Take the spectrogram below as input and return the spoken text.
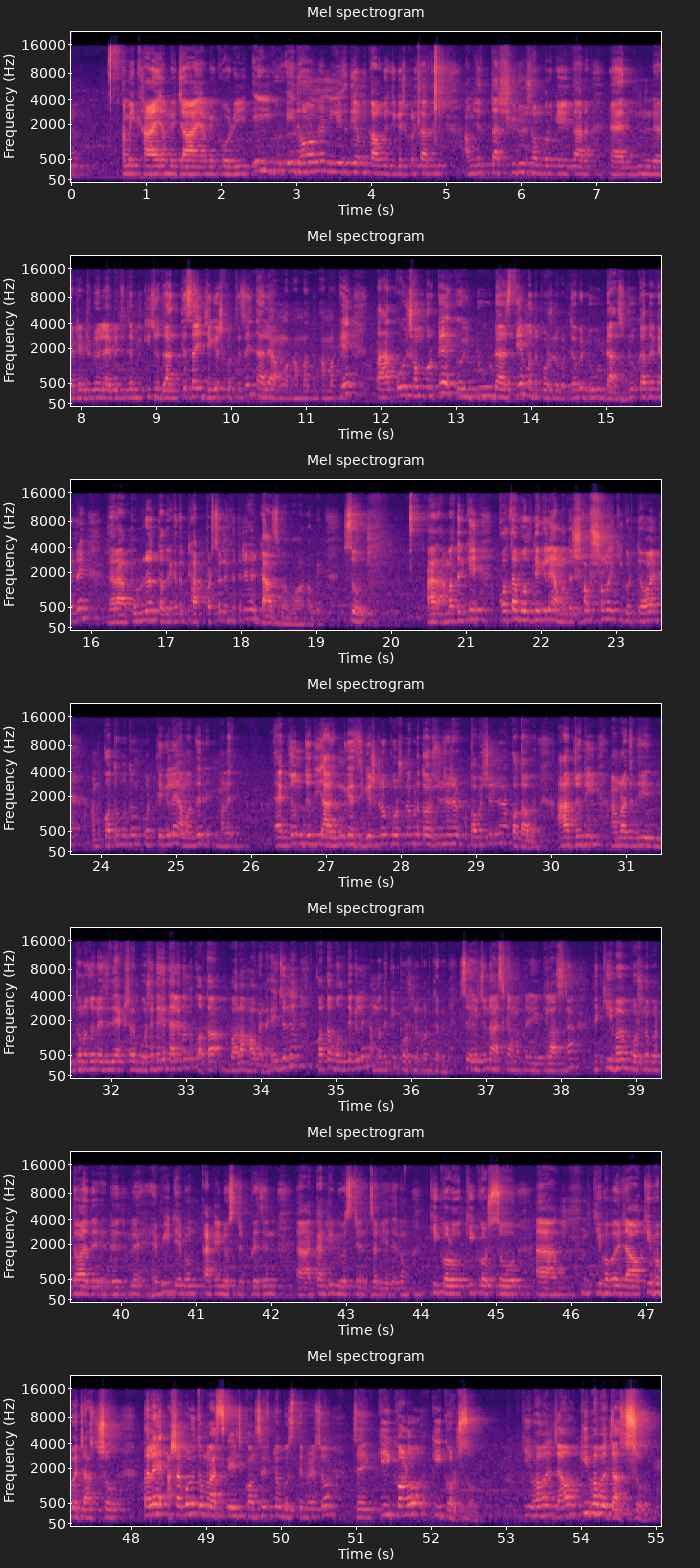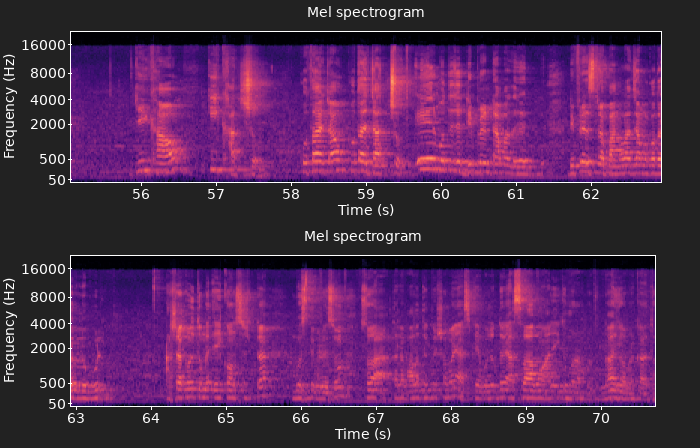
আমি খাই, আমি যাই, আমি করি। এই এই ধরনের নিয়ে যদি আমি কাউকে জিজ্ঞেস করি, তার আমি যদি তার শিডিউল সম্পর্কে, তার ডে টু ডে লাইফে যদি আমি কিছু জানতে চাই, জিজ্ঞেস করতে চাই, তাহলে আমা- আমা- আমাকে তার ওই সম্পর্কে ওই ডু ডাস দিয়ে আমাদের প্রশ্ন করতে হবে। ডু ডাস ডু কাদের ক্ষেত্রে? যারা প্লুরাল তাদের ক্ষেত্রে থার্ড পার্সনের ক্ষেত্রে সে ডাস ব্যবহার হবে। সো আর আমাদেরকে কথা বলতে গেলে আমাদের সব সময় কি করতে হয়? কথোপকথন করতে গেলে আমাদের মানে একজন যদি আরেকজনকে জিজ্ঞেস করে, প্রশ্ন করে, তবে তবে কথা হবে। আর যদি আমরা যদি দুজনে যদি একসাথে বসে থাকি, তাহলে কিন্তু কথা বলা হবে না। এই জন্য কথা বলতে গেলে আমাদেরকে প্রশ্ন করতে হবে। সো এই জন্য আজকে আমাদের এই ক্লাসটা যে কীভাবে প্রশ্ন করতে হয় হ্যাবিট এবং কন্টিনিউয়াস প্রেজেন্ট কন্টিনিউস টেন্সর নিয়ে, যেরকম কী করো, কী করছ কীভাবে যাও, কীভাবে যাচ্ছ। তাহলে আশা করি তোমরা আজকে এই কনসেপ্টটা বুঝতে পেরেছ যে কী করো, কী করছ। কীভাবে যাও, কীভাবে যাচ্ছ। কী খাও, কি খাচ্ছ, কোথায় যাও, কোথায় যাচ্ছ, এর মধ্যে যে ডিফারেন্টটা আমাদের ডিফারেন্সটা বাংলা যে আমার কথাগুলো ভুল, আশা করি তোমরা এই কনসেপ্টটা বুঝতে পেরেছ। সো তাহলে ভালো থাকবে সবাই। আজকে পর্যন্ত আসসালামু আলাইকুম রহমতুল্লাহ বরকাত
